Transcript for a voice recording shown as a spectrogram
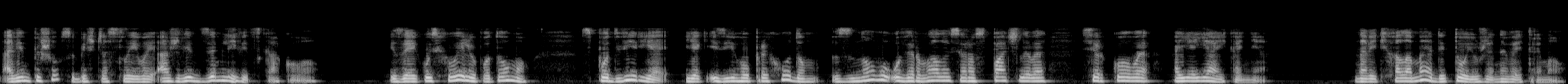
А він пішов собі щасливий, аж від землі відскакував. І за якусь хвилю по тому з подвір'я, як із його приходом, знову увірвалося розпачливе сіркове аяяйкання. Навіть халамед і той уже не витримав.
